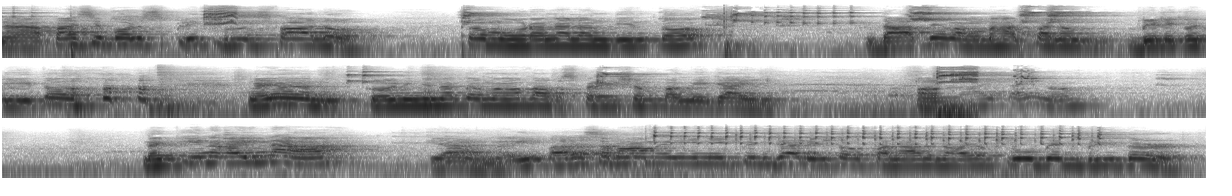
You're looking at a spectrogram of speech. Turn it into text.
Na possible split bronze follow. So, mura na lang din to. Dati, ang mahal pa ng bili ko dito. Ngayon, kunin nyo na to mga paps, presyong pamigay. Alright, ayun no. Nag-inakay na ah. Yan, para sa mga mainipin dyan, ito, panalo na kayo, proven breeder.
